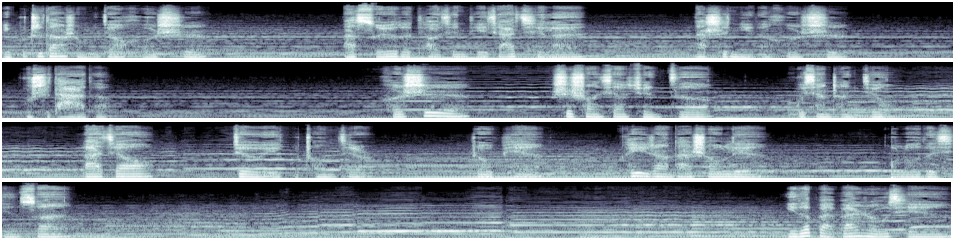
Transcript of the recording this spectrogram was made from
你不知道什么叫合适，把所有的条件叠加起来，那是你的合适，不是他的。合适是双向选择，互相成就。辣椒就有一股冲劲儿，肉片可以让它收敛。菠萝的心酸，你的百般柔情，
